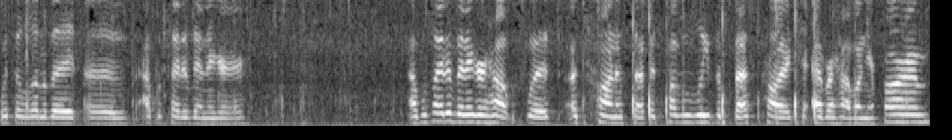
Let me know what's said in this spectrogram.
with a little bit of apple cider vinegar. Apple cider vinegar helps with a ton of stuff. It's probably the best product to ever have on your farm.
